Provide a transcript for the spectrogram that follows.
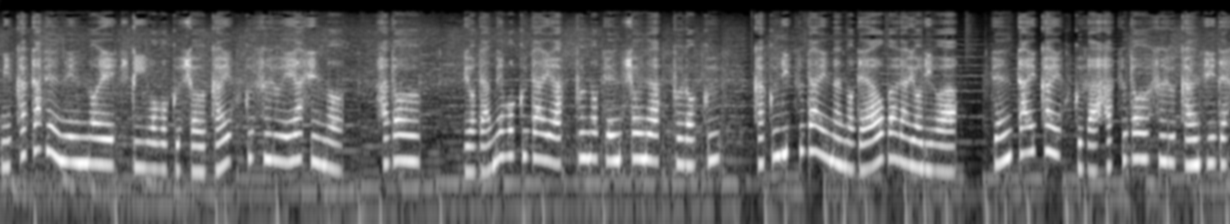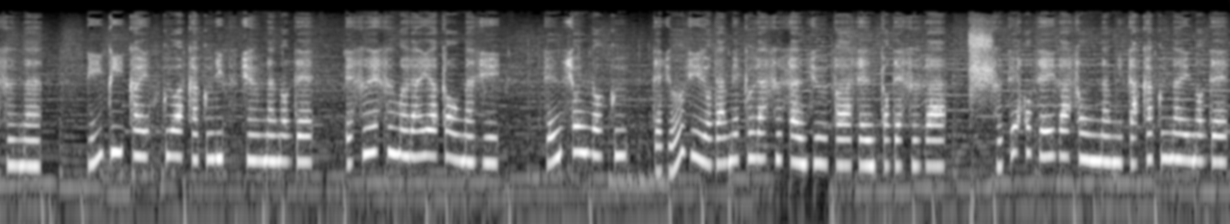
味方全員の HP を極小回復する癒しの、波動、よだめ極大アップのテンションアップ6、確率大なので青バラよりは、全体回復が発動する感じですな。BP 回復は確率中なので、SS マライアと同じ、テンション6で常時よだめプラス30%ですが、捨て補正がそんなに高くないので、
